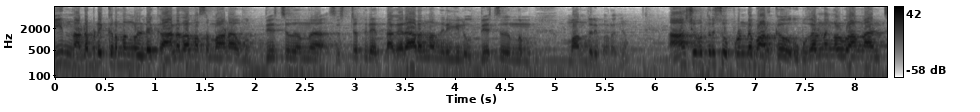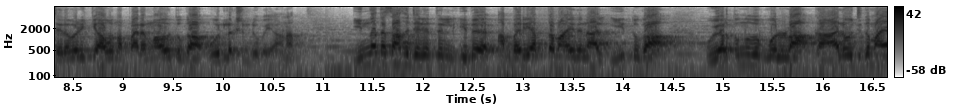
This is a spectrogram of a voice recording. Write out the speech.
ഈ നടപടിക്രമങ്ങളുടെ കാലതാമസമാണ് ഉദ്ദേശിച്ചതെന്ന് സിസ്റ്റത്തിലെ തകരാറെന്ന നിലയിൽ ഉദ്ദേശിച്ചതെന്നും മന്ത്രി പറഞ്ഞു. ആശുപത്രി സൂപ്രണ്ടുമാർക്ക് ഉപകരണങ്ങൾ വാങ്ങാൻ ചെലവഴിക്കാവുന്ന പരമാവധി തുക ഒരു ലക്ഷം രൂപയാണ്. ഇന്നത്തെ സാഹചര്യത്തിൽ ഇത് അപര്യാപ്തമായതിനാൽ ഈ തുക ഉയർത്തുന്നതുപോലുള്ള കാലോചിതമായ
